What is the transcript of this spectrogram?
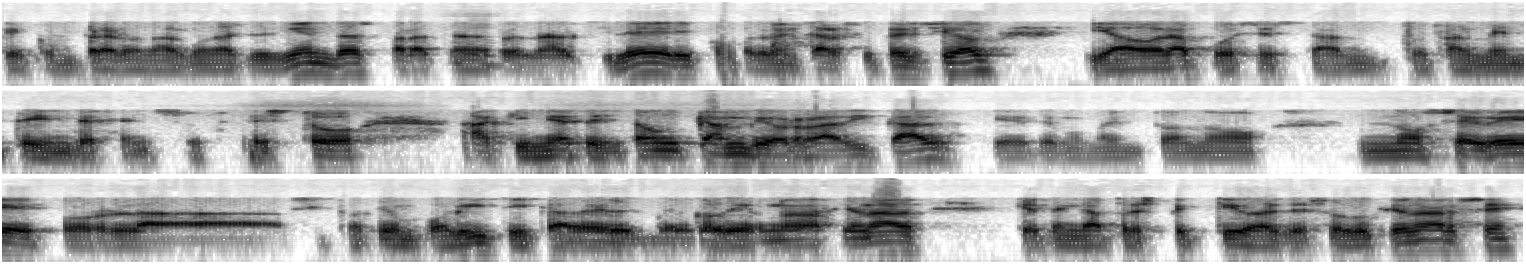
que compraron algunas viviendas para tenerlo en alquiler y complementar su pensión y ahora pues están totalmente indefensos. Esto aquí necesita un cambio radical que de momento no no se ve por la situación política del, gobierno nacional que tenga perspectivas de solucionarse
